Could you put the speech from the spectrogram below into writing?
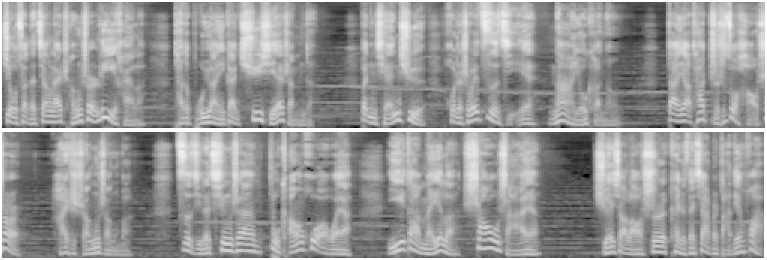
就算他将来成事厉害了，他都不愿意干驱邪什么的。奔钱去，或者是为自己，那有可能，但要他只是做好事儿，还是省省吧。自己的青山不扛霍霍呀，一旦没了，烧啥呀？学校老师开始在下边打电话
